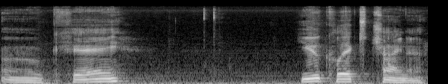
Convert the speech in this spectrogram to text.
Okay. You clicked China.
